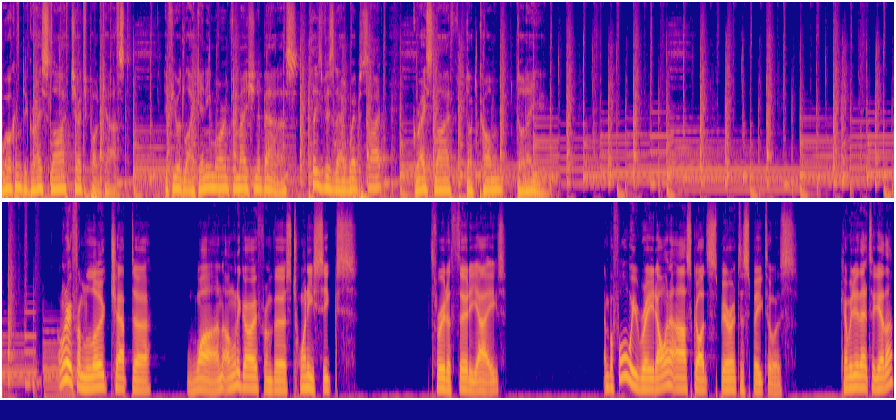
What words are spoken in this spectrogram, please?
Welcome to Grace Life Church Podcast. If you would like any more information about us, please visit our website gracelife.com.au. I'm going to from Luke chapter 1. I'm going to go from verse 26 through to 38. And before we read, I want to ask God's Spirit to speak to us. Can we do that together?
